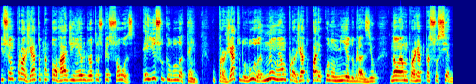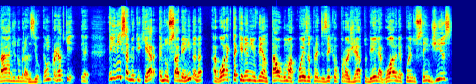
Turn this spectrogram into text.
Isso é um projeto para torrar dinheiro de outras pessoas. É isso que o Lula tem. O projeto do Lula não é um projeto para a economia do Brasil, não é um projeto para a sociedade do Brasil. É um projeto que é, ele nem sabe o que, que era, ele não sabe ainda, né? Agora que está querendo inventar alguma coisa para dizer que é o projeto dele agora, depois dos 100 dias,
